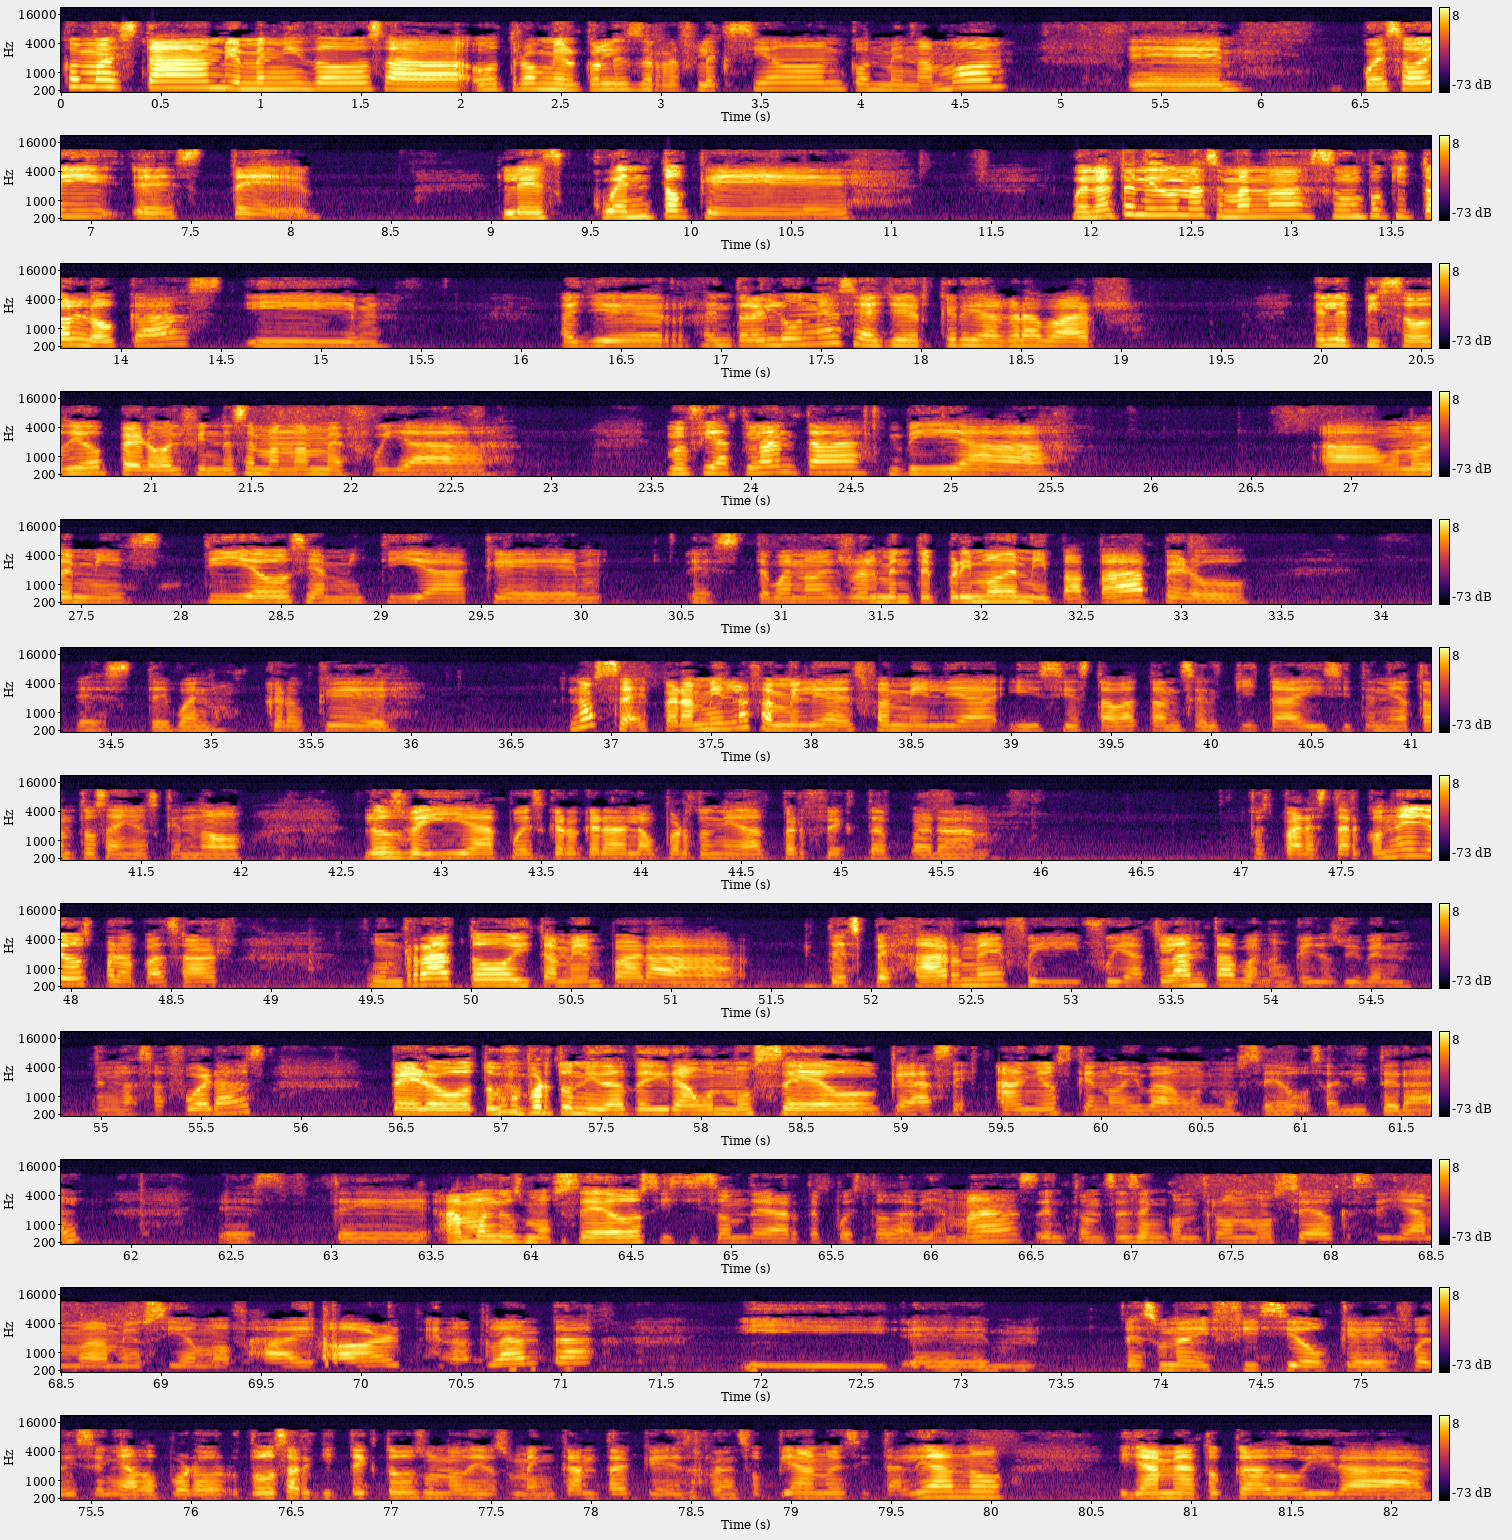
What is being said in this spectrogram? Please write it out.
¿cómo están? Bienvenidos a otro miércoles de reflexión con Menamón. Eh, pues hoy este, les cuento que, bueno, he tenido unas semanas un poquito locas y ayer, entre el lunes y ayer quería grabar el episodio, pero el fin de semana me fui a, me fui a Atlanta, vi a, a uno de mis y a mi tía que, este, bueno, es realmente primo de mi papá, pero, este, bueno, creo que, no sé, para mí la familia es familia y si estaba tan cerquita y si tenía tantos años que no los veía, pues creo que era la oportunidad perfecta para, pues para estar con ellos, para pasar un rato y también para despejarme. Fui, fui a Atlanta, bueno, aunque ellos viven en las afueras, pero tuve oportunidad de ir a un museo que hace años que no iba a un museo, o sea, literal. Este, amo los museos y si son de arte, pues todavía más. Entonces encontré un museo que se llama Museum of High Art en Atlanta y em, es un edificio que fue diseñado por dos arquitectos, uno de ellos me encanta, que es Renzo Piano, es italiano, y ya me ha tocado ir a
